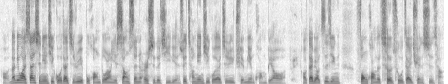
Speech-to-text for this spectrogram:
好，那另外三十年期国债殖率不遑多让，也上升了二十个基点，所以长天期国债殖率全面狂飙啊。好，代表资金疯狂的撤出债券市场。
